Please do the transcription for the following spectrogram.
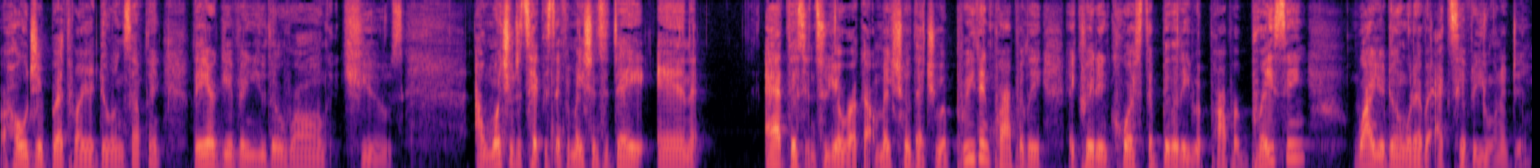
or hold your breath while you're doing something, they are giving you the wrong cues. I want you to take this information today and add this into your workout. Make sure that you are breathing properly and creating core stability with proper bracing while you're doing whatever activity you want to do.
